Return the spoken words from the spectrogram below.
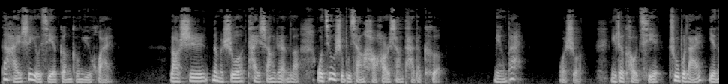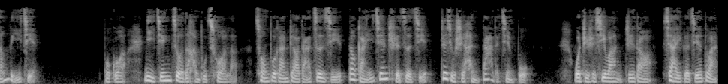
但还是有些耿耿于怀。老师那么说太伤人了，我就是不想好好上他的课。明白，我说，你这口气出不来也能理解。不过你已经做得很不错了，从不敢表达自己到敢于坚持自己，这就是很大的进步。我只是希望你知道，下一个阶段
